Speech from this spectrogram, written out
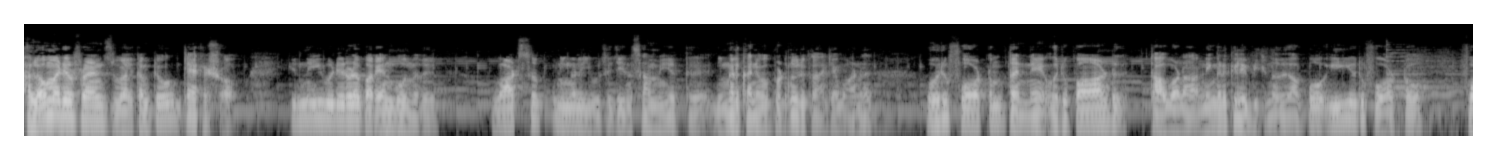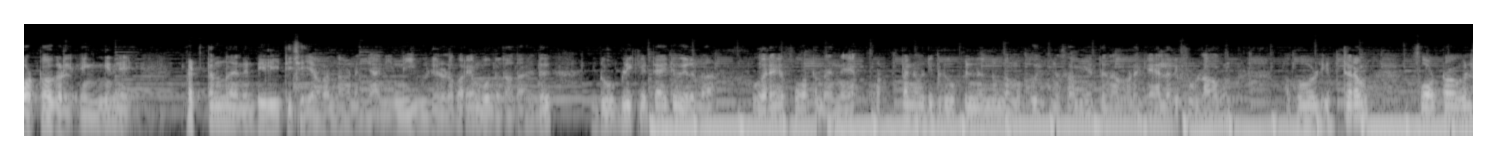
Hello my dear friends welcome to ഗാറ്റർ ഷോ ഇന്ന് ഈ വീഡിയോയിലൂടെ പറയാൻ പോകുന്നത് വാട്സപ്പ് നിങ്ങൾ യൂസ് ചെയ്യുന്ന സമയത്ത് നിങ്ങൾക്ക് അനുഭവപ്പെടുന്ന ഒരു കാര്യമാണ്. ഒരു ഫോട്ടോ തന്നെ ഒരുപാട് തവണ നിങ്ങൾക്ക് ലഭിക്കുന്നത്. അപ്പോൾ ഈ ഒരു ഫോട്ടോ ഫോട്ടോകൾ എങ്ങനെ പെട്ടെന്ന് തന്നെ ഡിലീറ്റ് ചെയ്യാമെന്നാണ് ഞാൻ ഇന്ന് ഈ വീഡിയോയിലൂടെ പറയാൻ പോകുന്നത്. അതായത് ഡ്യൂപ്ലിക്കേറ്റ് ആയിട്ട് വരുന്ന ഒരേ ഫോട്ടോ തന്നെ ഒട്ടനവധി ഗ്രൂപ്പിൽ നിന്നും നമുക്ക് വരുന്ന സമയത്ത് നമ്മുടെ ഗാലറി ഫുള്ളാകും അപ്പോൾ ഇത്തരം ഫോട്ടോകൾ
